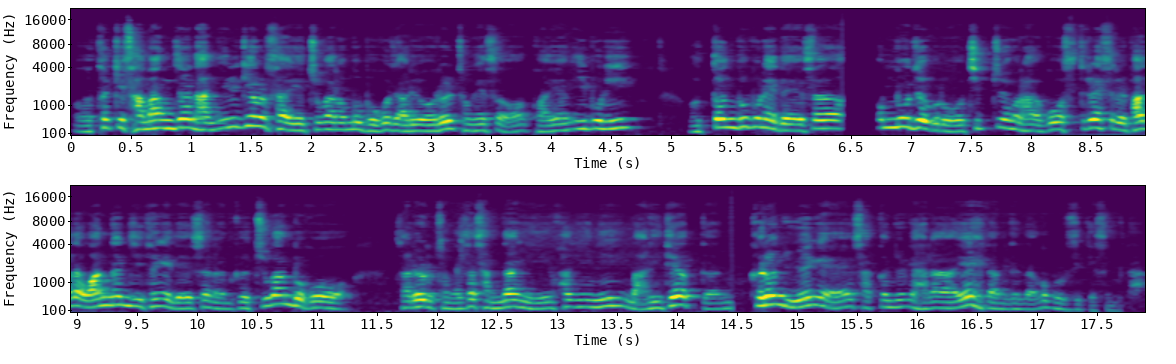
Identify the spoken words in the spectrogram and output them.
어, 특히 사망 전 한 1개월 사이에 주간 업무 보고 자료를 통해서 과연 이분이 어떤 부분에 대해서 업무적으로 집중을 하고 스트레스를 받아왔는지 등에 대해서는 그 주간 보고 자료를 통해서 상당히 확인이 많이 되었던 그런 유형의 사건 중에 하나에 해당된다고 볼 수 있겠습니다.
